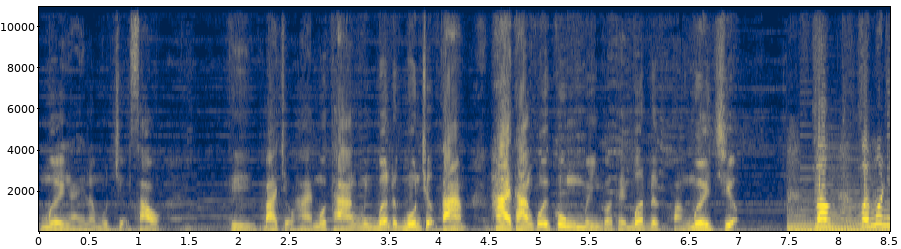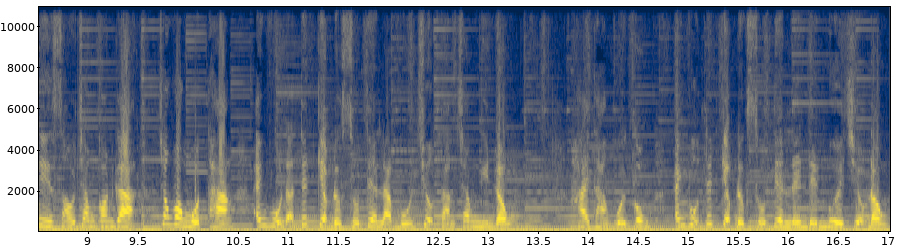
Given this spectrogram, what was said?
10 ngày là 1 triệu 6 thì 3 triệu 2 một tháng mình bớt được 4 triệu 8 hai tháng cuối cùng mình có thể bớt được khoảng 10 triệu. Vâng, với 1.600 con gà, trong vòng một tháng, anh Vũ đã tiết kiệm được số tiền là 4 triệu 800 nghìn đồng. Hai tháng cuối cùng, anh Vũ tiết kiệm được số tiền lên đến 10 triệu đồng.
